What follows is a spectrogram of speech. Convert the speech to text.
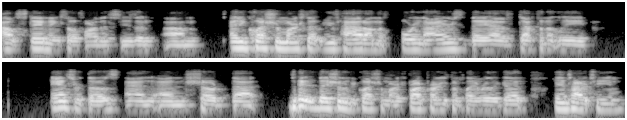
outstanding so far this season. Um, any question marks that you've had on the 49ers, they have definitely answered those and and showed that they, they shouldn't be question marks. Brock Purdy's been playing really good. The entire team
